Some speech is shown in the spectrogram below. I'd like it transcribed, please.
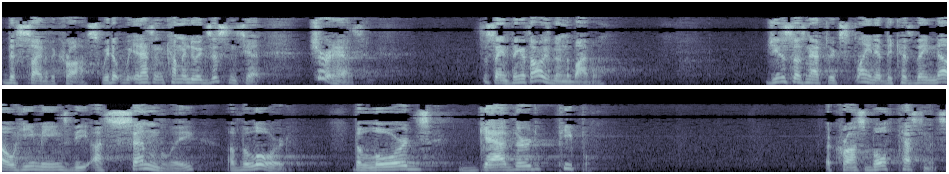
this side of the cross. it hasn't come into existence yet. Sure it has. The same thing that's always been in the Bible. Jesus doesn't have to explain it because they know he means the assembly of the Lord. The Lord's gathered people. Across both testaments.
